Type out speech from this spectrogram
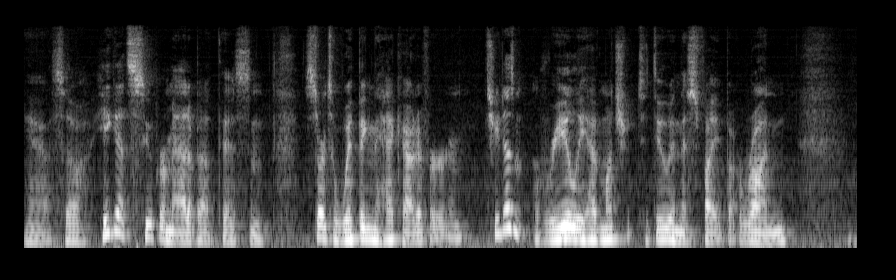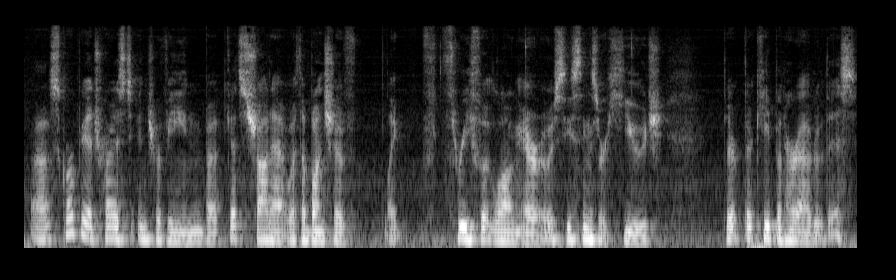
Yeah, so he gets super mad about this and starts whipping the heck out of her. She doesn't really have much to do in this fight but run. Uh, Scorpia tries to intervene but gets shot at with a bunch of like three foot long arrows. These things are huge. They're they're keeping her out of this.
